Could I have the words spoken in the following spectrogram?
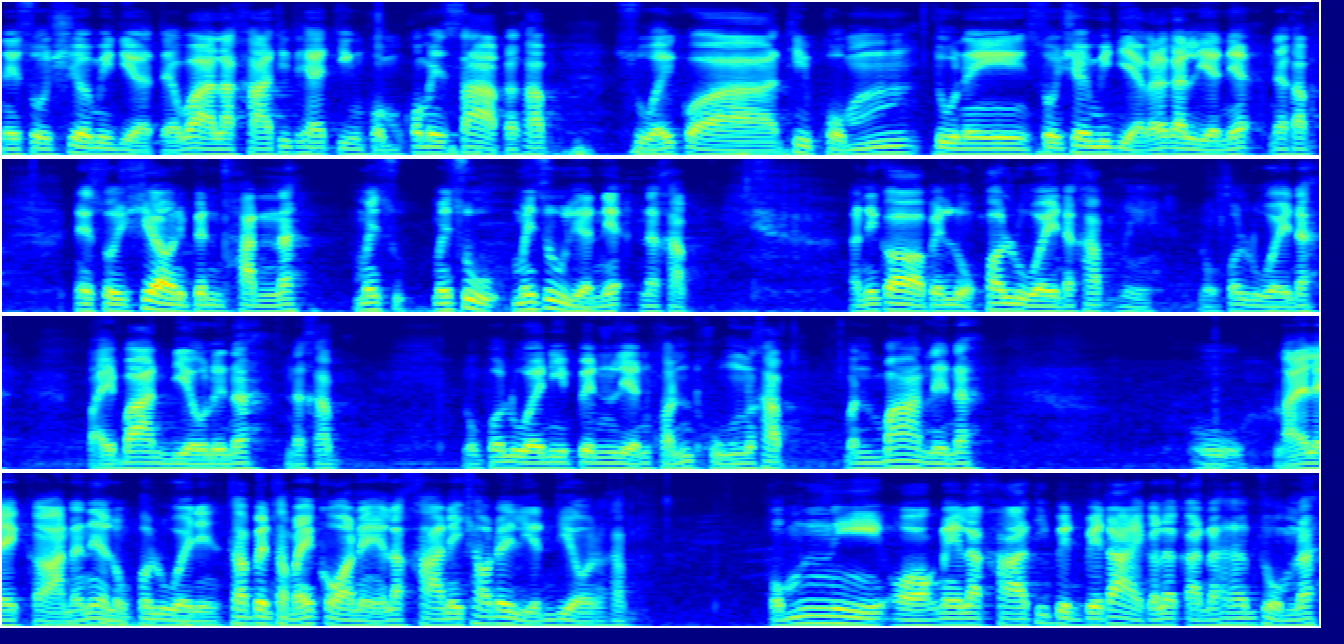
ในโซเชียลมีเดียแต่ว่าราคาที่แท้จริงผมก็ไม่ทราบนะครับ สวยกว่าที่ผมดูในโซเชียลมีเดียก็แล้วกันเหรียญเนี้ยนะครับในโซเชียลนี่เป็นพันนะไม่สู้ไม่สู้ไม่สู้เหรียญเนี้ยนะครับ อันนี้ก็เป็นหลวงพ่อรวยนะครับนี่หลวงพ่อรวยนะ ไปบ้านเดียวเลยนะนะครับ หลวงพ่อรวยนี่เป็นเหรียญขวัญถุงนะครับมันบ้านเลยนะ โอ้หลายรายการนะเนี่ยหลวงพ่อรวยเนี่ยถ้าเป็นสมัยก่อนเนี่ยราคานี้เช่าได้เหรียญเดียวนะครับ ผมนี่ออกในราคาที่เป็นไปได้ก็แล้วกันนะท่านผู้ชมนะ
